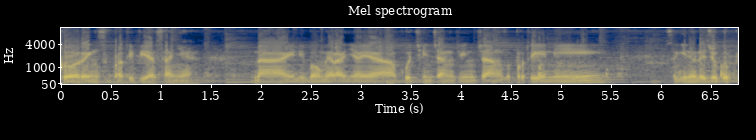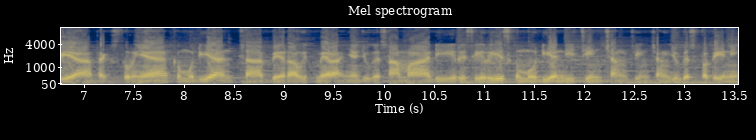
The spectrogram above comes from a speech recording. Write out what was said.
goreng seperti biasanya. Nah ini bawang merahnya ya. Aku cincang-cincang seperti ini. Segini udah cukup ya teksturnya. Kemudian cabai rawit merahnya juga sama diiris-iris kemudian dicincang-cincang juga seperti ini.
